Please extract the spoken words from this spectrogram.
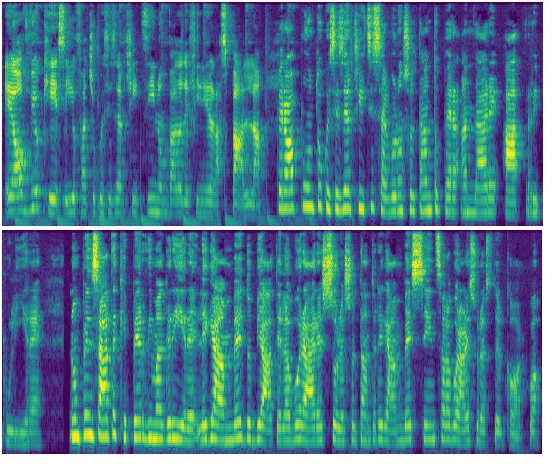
È ovvio che se io faccio questi esercizi non vado a definire la spalla. Però appunto questi esercizi servono soltanto per andare a ripulire non pensate che per dimagrire le gambe dobbiate lavorare solo e soltanto le gambe senza lavorare sul resto del corpo.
